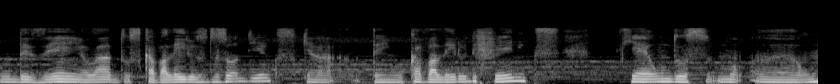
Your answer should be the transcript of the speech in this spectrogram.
o desenho lá dos Cavaleiros dos Zodíacos, que a, tem o Cavaleiro de Fênix, que é um dos, uh, um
